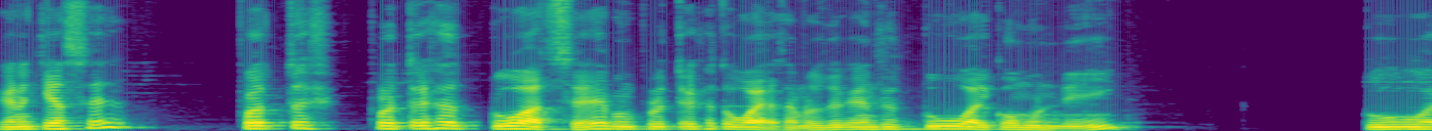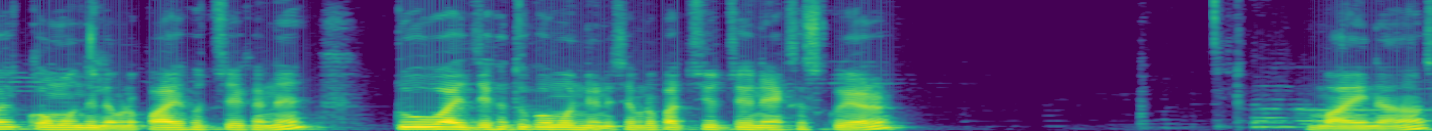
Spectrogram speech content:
এখানে কি আছে? প্রত্যেক, প্রত্যেকের সাথে টু আছে এবং প্রত্যেকের সাথে ওয়াই আছে। আমরা যদি এখান থেকে টু ওয়াই কমন নিই টু ওয়াই কমন নিলে আমরা পাই হচ্ছে এখানে টু ওয়াই যেহেতু কমন নিয়ে নিচ্ছি আমরা পাচ্ছি হচ্ছে এখানে এক্স স্কোয়ার মাইনাস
